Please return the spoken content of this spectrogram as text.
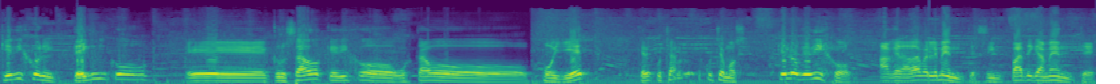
¿Qué dijo el técnico eh, cruzado? ¿Qué dijo Gustavo Poyet? ¿Quieres escucharlo? Escuchemos. ¿Qué es lo que dijo? Agradablemente, simpáticamente,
